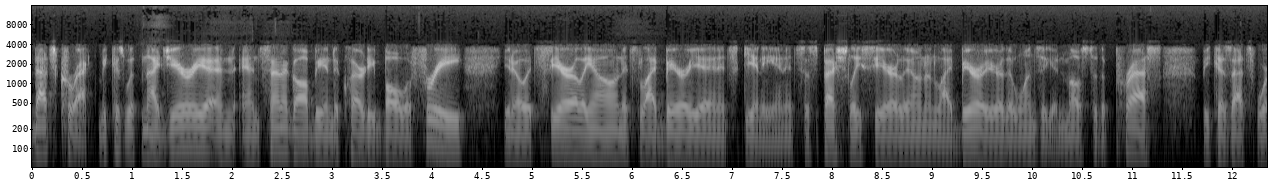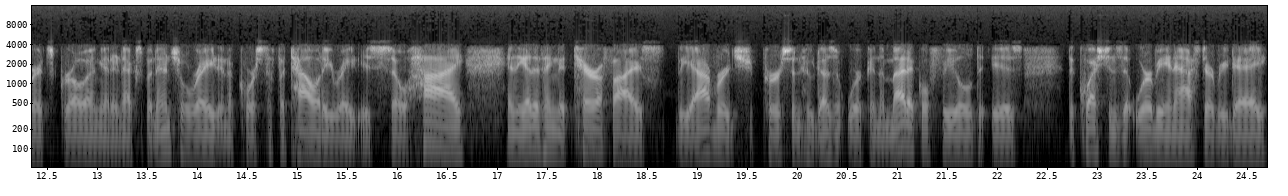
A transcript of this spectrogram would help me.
That's correct, because with Nigeria and, and Senegal being declared Ebola free, you know, it's Sierra Leone, it's Liberia, and it's Guinea. And it's especially Sierra Leone and Liberia are the ones that get most of the press because that's where it's growing at an exponential rate. And of course, the fatality rate is so high. And the other thing that terrifies the average person who doesn't work in the medical field is the questions that we're being asked every day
